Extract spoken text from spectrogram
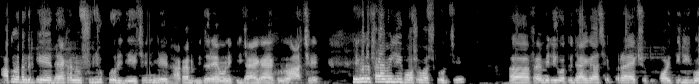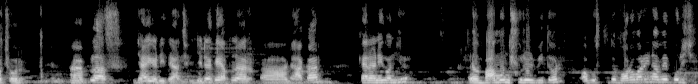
আপনাদেরকে দেখানোর সুযোগ করে দিয়েছেন যে ঢাকার ভিতরে এমন একটি জায়গা এখনও আছে। এখানে ফ্যামিলি বসবাস করছে। ফ্যামিলিগত জায়গা আছে প্রায় একশো পঁয়ত্রিশ বছর প্লাস জায়গাটিতে আছে যেটাকে আপনার ঢাকার কেরানীগঞ্জের আহ, বামনসুরের ভিতর অবস্থিত বড় বাড়ি নামে পরিচিত।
